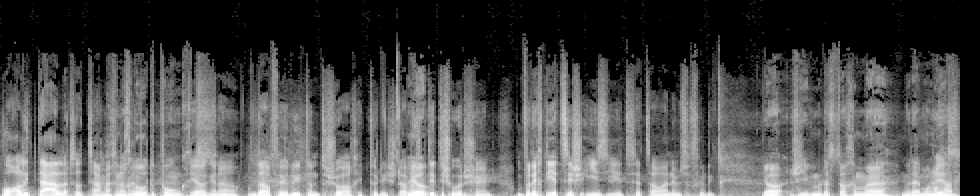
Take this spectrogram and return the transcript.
wo alle Täler so Ein zusammenkommen. Knotenpunkt. Ja, genau. Und auch viele Leute und schon auch Touristen. Aber Ja. dort ist es schön. Und vielleicht jetzt ist es easy, jetzt hat es auch nicht mehr so viele Leute. Ja, schreiben wir das doch im, äh, im Remo Yes. nachher.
